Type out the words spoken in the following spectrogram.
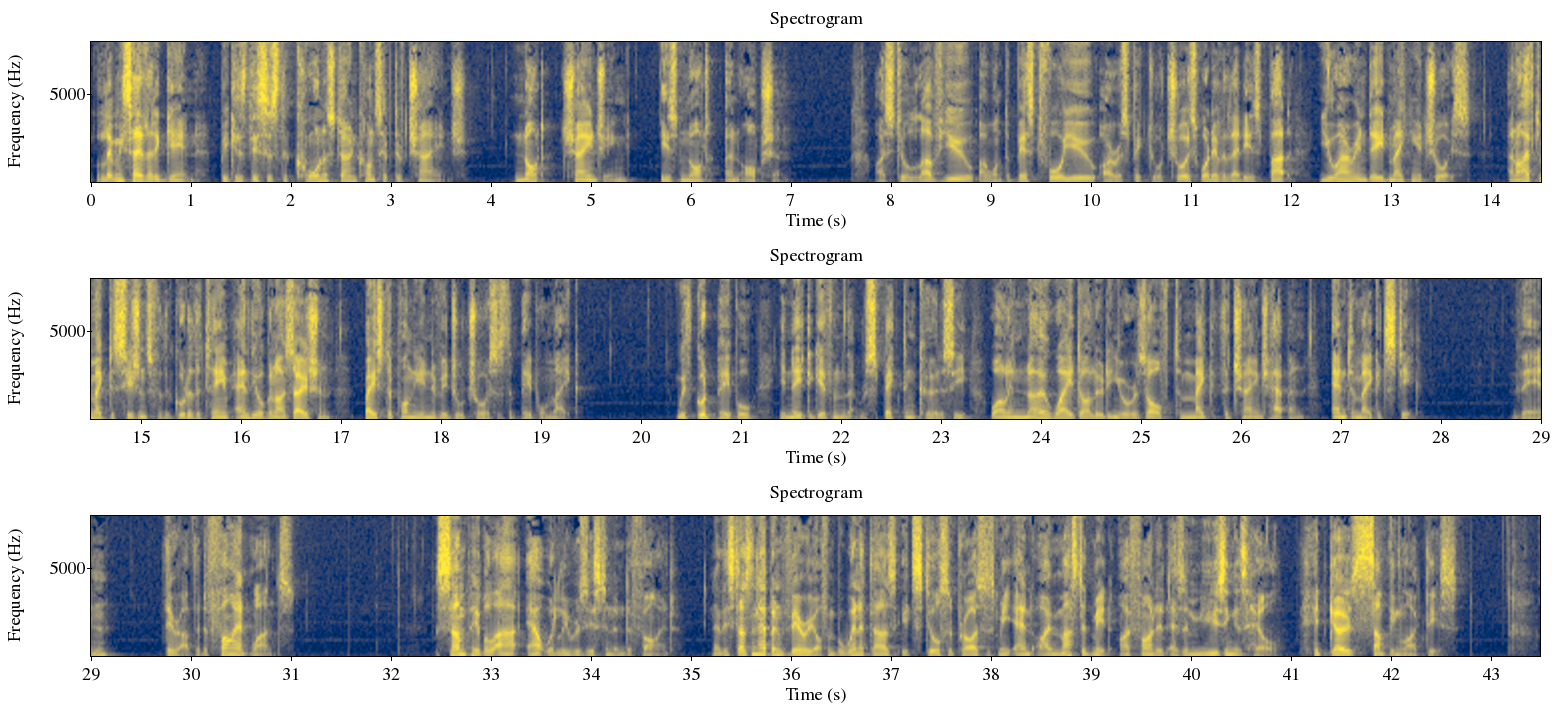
Let me say that again, because this is the cornerstone concept of change. Not changing is not an option. I still love you, I want the best for you, I respect your choice, whatever that is, but you are indeed making a choice and I have to make decisions for the good of the team and the organisation based upon the individual choices that people make. With good people, you need to give them that respect and courtesy while in no way diluting your resolve to make the change happen and to make it stick. Then, there are the defiant ones. Some people are outwardly resistant and defiant. Now, this doesn't happen very often, but when it does, it still surprises me, and I must admit, I find it as amusing as hell. It goes something like this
